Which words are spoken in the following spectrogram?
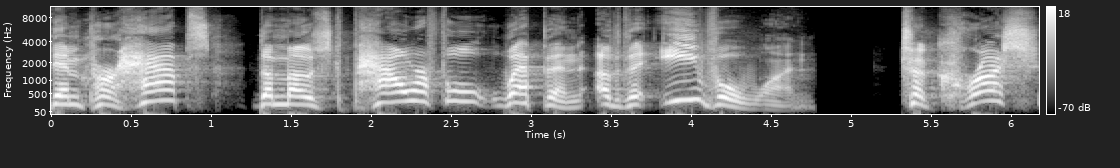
then perhaps the most powerful weapon of the evil one to crush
